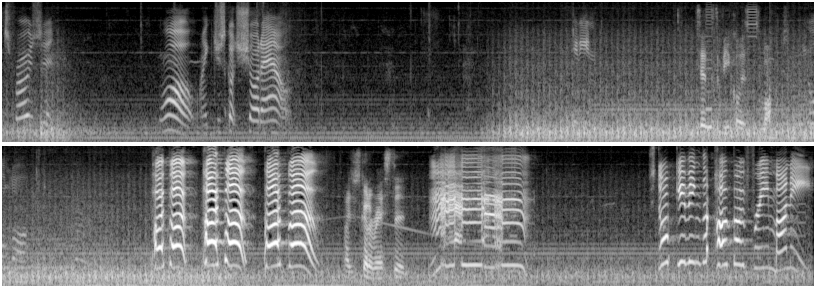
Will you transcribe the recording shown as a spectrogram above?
It's frozen. Whoa, I just got shot out. Get in. It says that the vehicle is locked. You're locked. Popo! Popo! Popo! I just. Mm! Stop giving the Popo free money!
